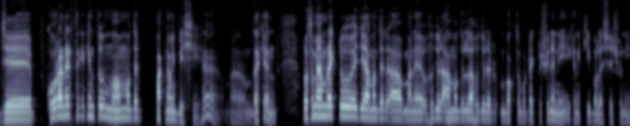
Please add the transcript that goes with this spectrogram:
যে কোরআনের থেকে কিন্তু মুহাম্মদের পাকনামি বেশি, হ্যাঁ? দেখেন ১ম এ আমরা একটু এই যে আমাদের মানে হুজুর আহমদুল্লাহ হুজুরের বক্তব্যটা একটু শুনে নিই। এখানে কি বলে সে শুনি।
